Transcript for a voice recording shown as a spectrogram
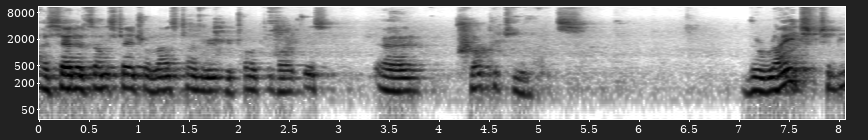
I said at some stage, or last time we, we talked about this, uh, property rights. The right to be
